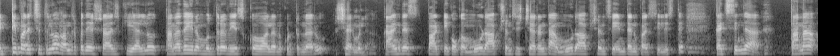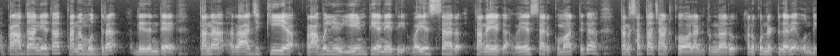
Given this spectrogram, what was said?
ఎట్టి పరిస్థితుల్లో ఆంధ్రప్రదేశ్ రాజకీయాల్లో తనదైన ముద్ర వేసుకోవాలనుకుంటున్నారు షర్మిల. కాంగ్రెస్ పార్టీకి ఒక మూడు ఆప్షన్స్ ఇచ్చారంటే. ఆ మూడు ఆప్షన్స్ ఏంటని పరిశీలిస్తే ఖచ్చితంగా తన ప్రాధాన్యత తన ముద్ర లేదంటే తన రాజకీయ ప్రాబల్యం ఏంటి అనేది వైఎస్ఆర్ తనయగా వైఎస్ఆర్ కుమార్తెగా తన సత్తా చాటుకోవాలంటున్నారు అనుకున్నట్టుగానే ఉంది.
